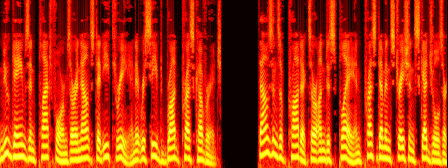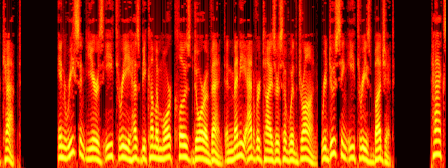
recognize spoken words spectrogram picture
New games and platforms are announced at E3 and it received broad press coverage. Thousands of products are on display and press demonstration schedules are kept. In recent years E3 has become a more closed-door event and many advertisers have withdrawn, reducing E3's budget. PAX,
